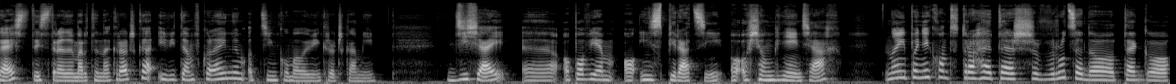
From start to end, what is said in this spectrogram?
Cześć, z tej strony Martyna Kroczka i witam w kolejnym odcinku Małymi Kroczkami. Dzisiaj e, opowiem o inspiracji, o osiągnięciach, no i poniekąd trochę też wrócę do tego,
